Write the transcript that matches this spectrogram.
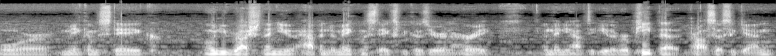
or make a mistake. When you rush, then you happen to make mistakes because you're in a hurry. And then you have to either repeat that process again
